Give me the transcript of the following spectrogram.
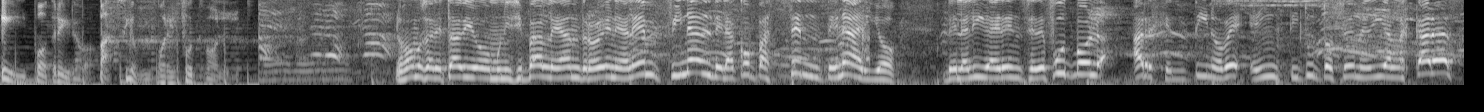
El Potrero, pasión por el fútbol. Nos vamos al Estadio Municipal Leandro N. Alem, final de la Copa Centenario de la Liga Herense de Fútbol. Argentino B e Instituto se medían las caras.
